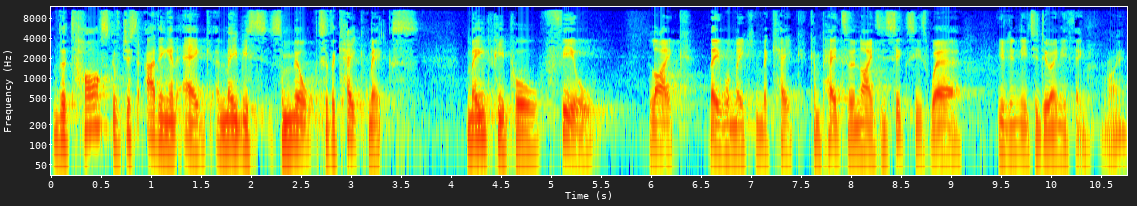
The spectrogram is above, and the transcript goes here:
the task of just adding an egg and maybe some milk to the cake mix made people feel like they were making the cake compared to the 1960s where you didn't need to do anything, right?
